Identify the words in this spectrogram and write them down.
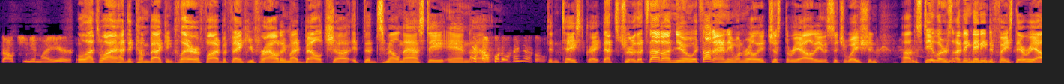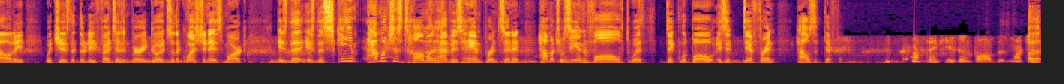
belching in my ear. Well, that's why I had to come back and clarify. But thank you for outing my belch. Uh, it did smell nasty and uh, what do I know? didn't taste great. That's true. That's not on you. It's not on anyone really. It's just the reality of the situation. Uh, the Steelers, I think they need to face their reality, which is that their defense isn't very good. So the question is, Mark, is the is the scheme? How much does Tomlin have his handprints in it? How much was he involved with Dick LeBeau? Is it different? How's it different? I don't think he's involved as much as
